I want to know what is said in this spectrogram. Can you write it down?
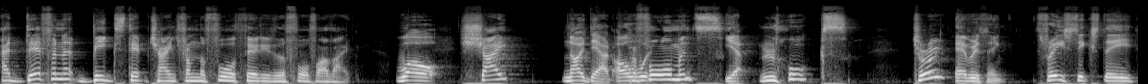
a definite big step change from the 430 to the 458. well, Shape, no doubt. I would. performance, Yep. looks. True? Everything. 360,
